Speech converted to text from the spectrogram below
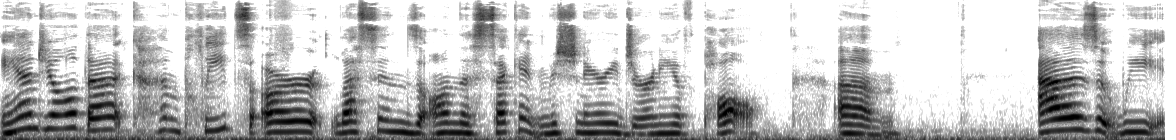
And y'all, that completes our lessons on the second missionary journey of Paul. Um, as we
